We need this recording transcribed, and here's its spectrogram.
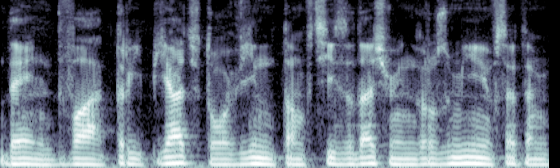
день, два, три, п'ять, то він там в цій задачі він розуміє все там,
